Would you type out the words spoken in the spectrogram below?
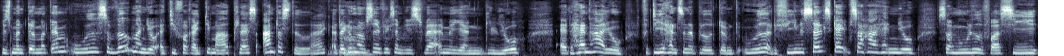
Hvis man dømmer dem ude, så ved man jo, at de får rigtig meget plads andre steder. Ikke? Og der kan man jo mm. se for eksempel i Sverige med Jan Guillou, at han har jo, fordi han sådan er blevet dømt ude af det fine selskab, så har han jo så mulighed for at sige,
